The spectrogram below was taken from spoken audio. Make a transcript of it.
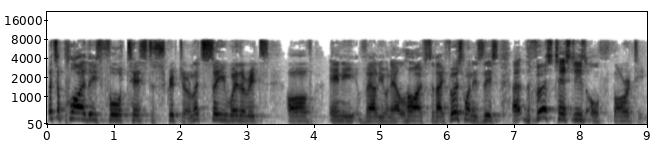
let's apply these four tests to Scripture and let's see whether it's of any value in our lives today. First one is this. Uh, the first test is authority.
